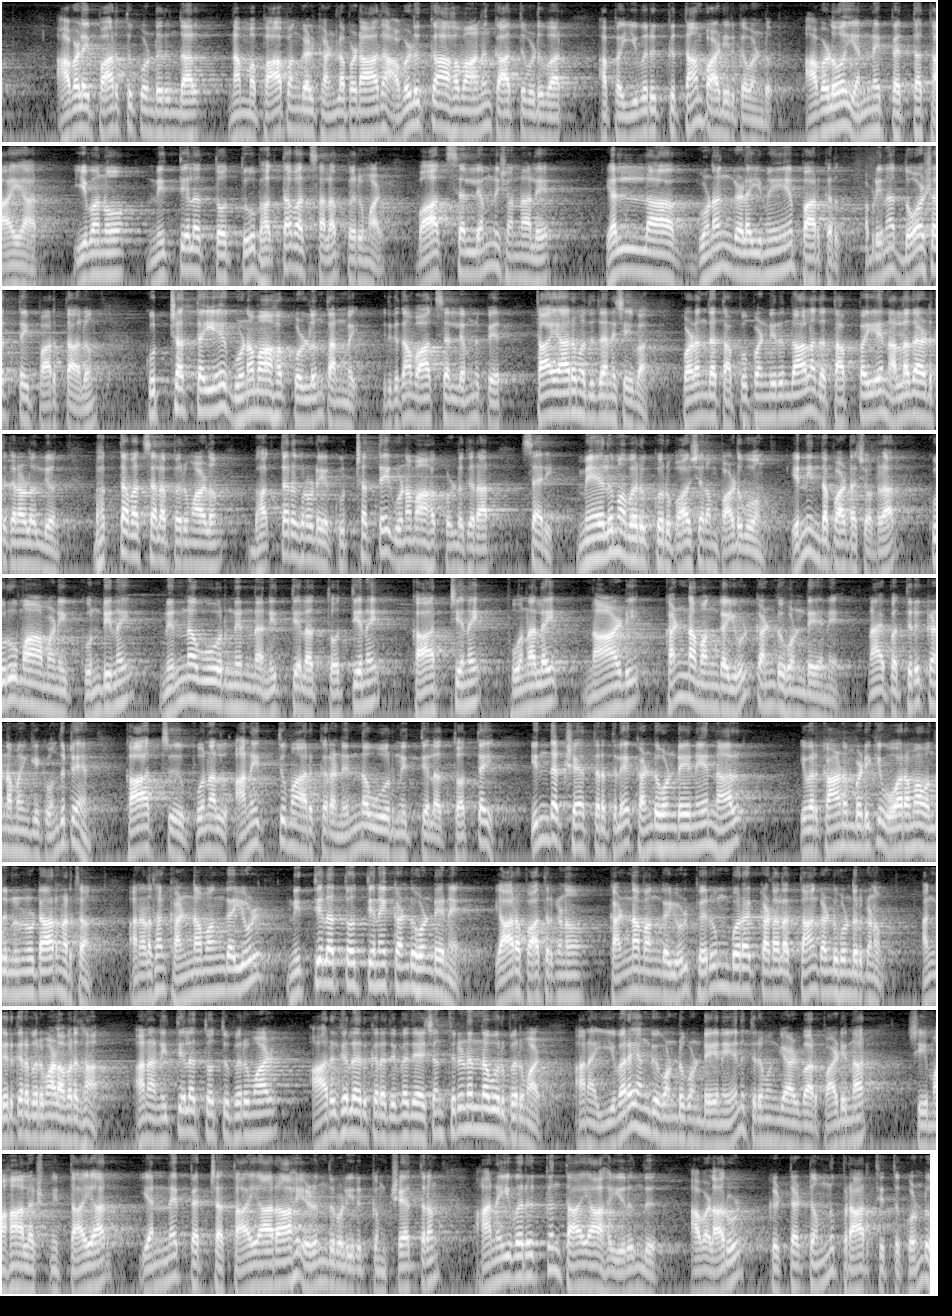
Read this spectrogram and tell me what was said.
அவளை பார்த்து கொண்டிருந்தால் நம்ம பாபங்கள் கண்டப்படாத அவளுக்காகவானும் காத்து விடுவார். அப்போ இவருக்குத்தான் பாடியிருக்க வேண்டும். அவளோ என்னை பெத்த தாயார். இவனோ நித்தில தொத்து பக்தவத்சல பெருமாள். வாத்சல்யம்னு சொன்னாலே எல்லா குணங்களையுமே பார்க்கறது. அப்படின்னா தோஷத்தை பார்த்தாலும் குற்றத்தையே குணமாக கொள்ளும் தன்மை. இதுக்கு தான் வாத்சல்யம்னு பேர். தாயாரும் அதுதானே செய்வா. குழந்தை தப்பு பண்ணியிருந்தாலும் அந்த தப்பையே நல்லதாக எடுத்துக்கிறாளோ இல்லையோ. பக்த வத்சல பெருமாளும் பக்தர்களுடைய குற்றத்தை குணமாக கொள்ளுகிறார். சரி மேலும் அவருக்கு ஒரு பாசுரம் பாடுவோம். என்ன இந்த பாட்டை சொல்கிறார் குருமாமணி குன்றினை நின்ன ஊர் நின்ன நித்தில தொத்தினை காற்றினை புனலை நாடி கண்ணமங்கையுள் கண்டு கொண்டேனே நான் இப்போ திருக்கண்ணமங்கைக்கு வந்துட்டேன். காற்று புனல் அனைத்துமா இருக்கிற நின்ன ஊர் நித்தில தொத்தை இந்த க்ஷேத்திரத்திலே கண்டு கொண்டேனேனால் இவர் காணும்படிக்கு ஓரமாக வந்து நின்றுட்டார்னு அர்த்தம். அதனால தான் கண்ணமங்கையுள் நித்தில தொத்தினை கண்டு கொண்டேனே யாரை பார்த்துருக்கணும்? கண்ணமங்கையுள் பெரும்புறக் கடலைத்தான் கண்டு கொண்டிருக்கணும் அங்கே இருக்கிற பெருமாள் அவர் தான் ஆனால் நித்தில தொத்து பெருமாள் அருகில் இருக்கிற திவ்யதேசம் திருநன்னவூர் பெருமாள். ஆனால் இவரை அங்கு கொண்டு கொண்டேனேன்னு திருமங்கியாழ்வார் பாடினார். ஸ்ரீ மகாலட்சுமி தாயார் என்னை பெற்ற தாயாராக எழுந்துருளிருக்கும் க்ஷேத்திரம் அனைவருக்கும் தாயாக இருந்து அவள் அருள் கிட்டட்டும்னு பிரார்த்தித்து கொண்டு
